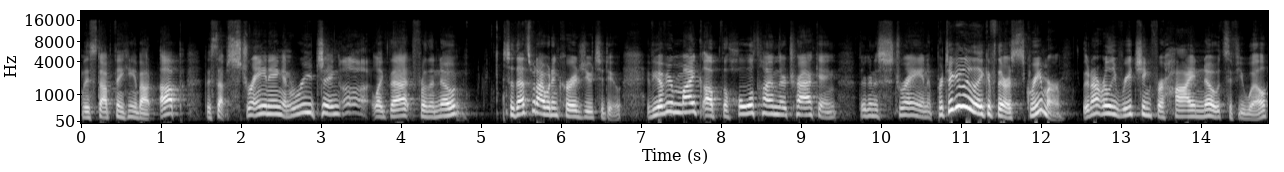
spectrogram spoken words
they stop thinking about up, they stop straining and reaching uh, like that for the note. So that's what I would encourage you to do. If you have your mic up the whole time they're tracking, they're gonna strain, particularly like if they're a screamer. They're not really reaching for high notes, if you will,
